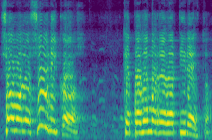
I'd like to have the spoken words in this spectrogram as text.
somos los únicos que podemos revertir esto.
